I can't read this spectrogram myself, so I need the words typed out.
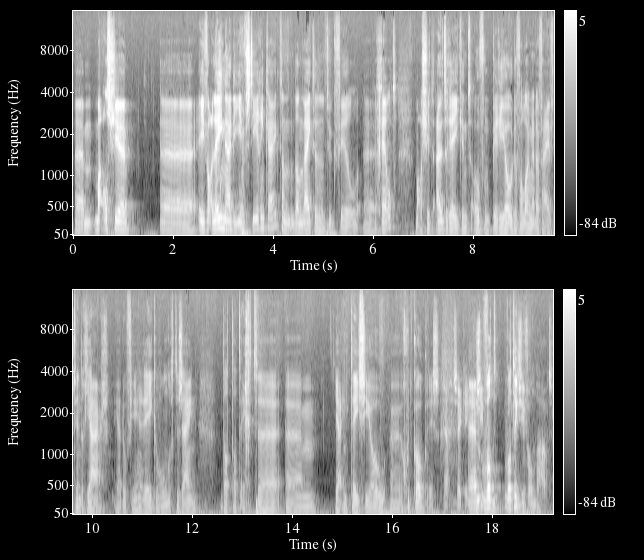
Um, maar als je even alleen naar die investering kijkt, dan, dan lijkt het natuurlijk veel geld. Maar als je het uitrekent over een periode van langer dan 25 jaar, ja, dan hoef je geen rekenwonder te zijn dat dat echt um, ja, in TCO goedkoper is. Ja, zeker. Inclusief, um, wat, wat inclusief ik, onderhoud.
